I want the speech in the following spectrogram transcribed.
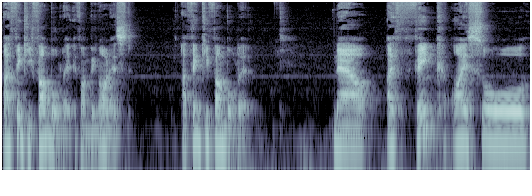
I think he fumbled it, if I'm being honest. I think he fumbled it. Now, I think I saw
